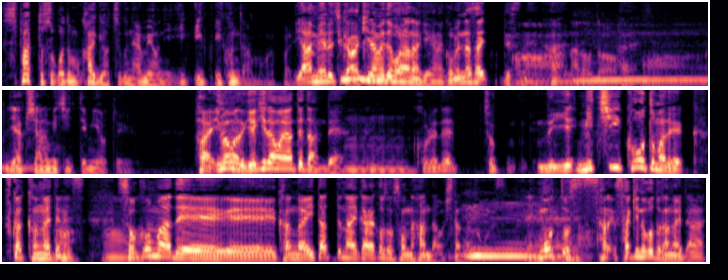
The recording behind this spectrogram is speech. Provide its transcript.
スパッとそこでも家業を継ぐのやめようにいい行くんだもん、やっぱり。辞める力諦めてもらわなきゃいけないごめんなさいですね。あい。なるほど。はい。あー。じゃあ役者の道行ってみようという。はい。今まで劇団はやってたんでうん。これでちょっと道行こうとまで深く考えてないです。そこまで、えー考え至ってないからこそそんな判断をしたんだと思うんです。うんもっとさ先のこと考えたら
